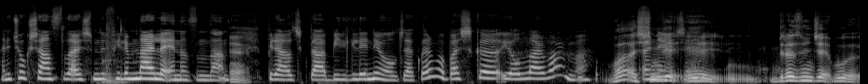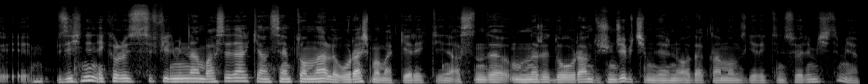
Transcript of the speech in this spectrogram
Hani çok şanslılar şimdi Hı. filmlerle en azından evet. birazcık daha bilgileniyor olacaklar ama başka yollar var mı? Var. Şimdi e, biraz önce bu e, zihnin ekolojisi filminden bahsederken semptomlarla uğraşmamak gerektiğini aslında bunları doğuran düşünce biçimlerine odaklanmamız gerektiğini söylemiştim ya.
